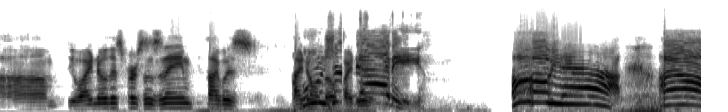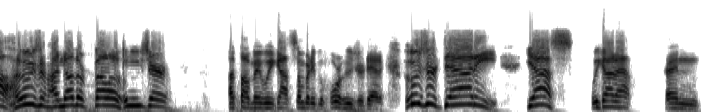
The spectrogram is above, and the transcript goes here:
um, do I know this person's name? I was. I don't Who's know if your I do. daddy? Oh, yeah. Oh, Hoosier. Another fellow Hoosier. I thought maybe we got somebody before Hoosier Daddy. Hoosier Daddy. Yes, we got a. And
